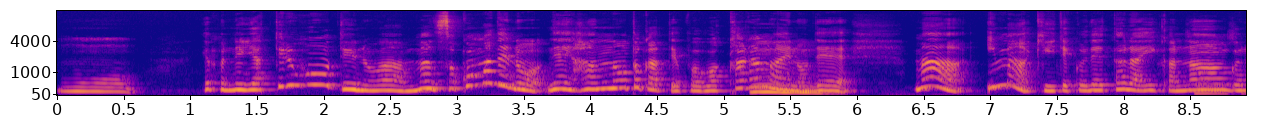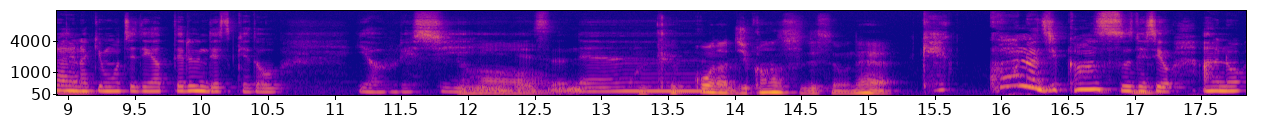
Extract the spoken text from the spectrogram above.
もう、やっぱね、やってる方っていうのは、まあそこまでのね、反応とかってやっぱわからないので、まあ、今聞いてくれたらいいかな、ぐらいな気持ちでやってるんですけど、いや、嬉しいですこね。れ結構な時間数ですよね。結構な時間数ですよ。あの、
